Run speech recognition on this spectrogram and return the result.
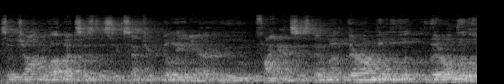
So Jon Lovitz is this eccentric billionaire who finances them their own little, their own little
